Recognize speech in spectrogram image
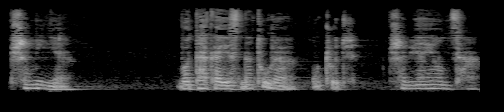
przeminie, bo taka jest natura uczuć przemijająca.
